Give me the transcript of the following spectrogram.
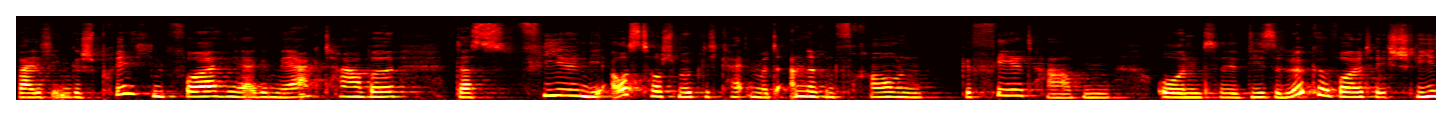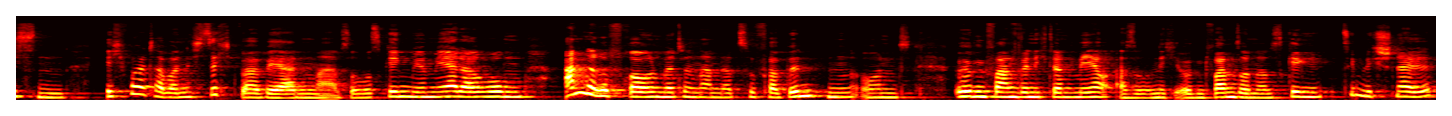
weil ich in Gesprächen vorher gemerkt habe, dass vielen die Austauschmöglichkeiten mit anderen Frauen gefehlt haben. Und äh, diese Lücke wollte ich schließen. Ich wollte aber nicht sichtbar werden. Also es ging mir mehr darum, andere Frauen miteinander zu verbinden. Und irgendwann bin ich dann mehr, also nicht irgendwann, sondern es ging ziemlich schnell.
